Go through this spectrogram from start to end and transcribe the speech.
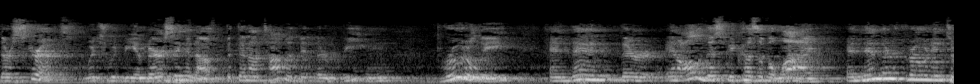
They're stripped, which would be embarrassing enough, but then on top of it, they're beaten brutally, and then they're, and all of this because of a lie, and then they're thrown into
